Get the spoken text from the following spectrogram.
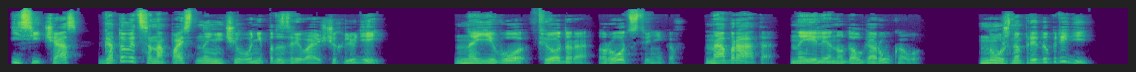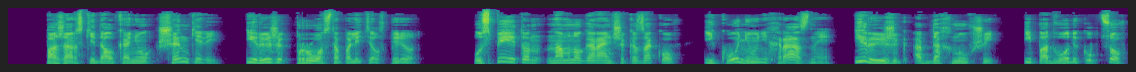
и сейчас готовятся напасть на ничего не подозревающих людей. На его, Федора, родственников, на брата, на Елену Долгорукову. Нужно предупредить. Пожарский дал коню шенкелей, и Рыжик просто полетел вперед. Успеет он намного раньше казаков, и кони у них разные, и Рыжик отдохнувший, и подводы купцов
